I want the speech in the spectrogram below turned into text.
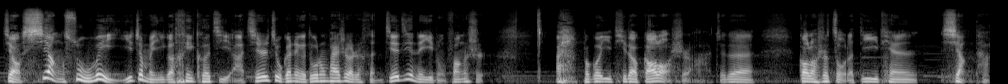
叫像素位移这么一个黑科技啊，其实就跟这个多重拍摄是很接近的一种方式。哎呀，不过一提到高老师啊，觉得高老师走了第一天想他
